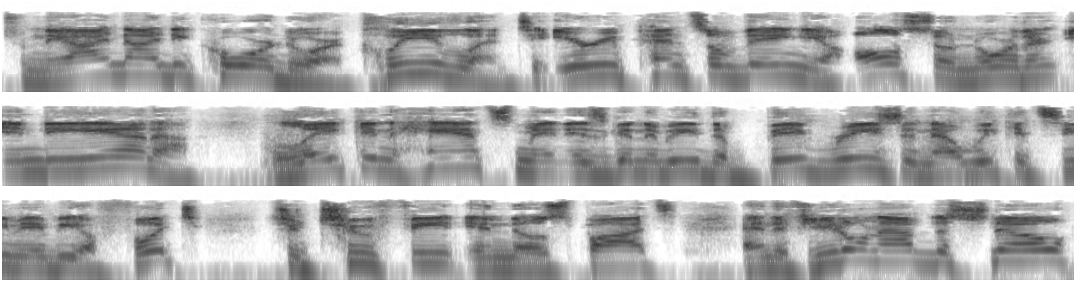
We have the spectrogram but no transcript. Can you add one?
from the I 90 corridor, Cleveland to Erie, Pennsylvania, also northern Indiana. Lake enhancement is going to be the big reason that we could see maybe a foot to two feet in those spots. And if you don't have the snow,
